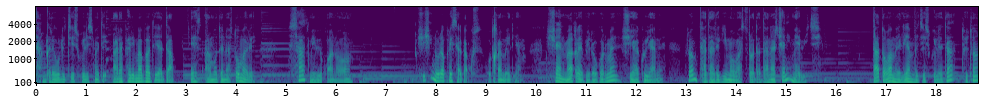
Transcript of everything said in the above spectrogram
დამგრეული წისქვილის მეტი არაფერი მაბადია და ეს ამოდენა სტუმარი სად მივიყვანო? შიში ნურაფრისა გაქვს, უთხრა მელიამ. შენ მაყრები როგორმე შეაგვიანე, რომ თადარიგი მოვასწრო და დანარჩენი მე ვიცი. დატოვა მელიამ მეწისკვილე და თვითონ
